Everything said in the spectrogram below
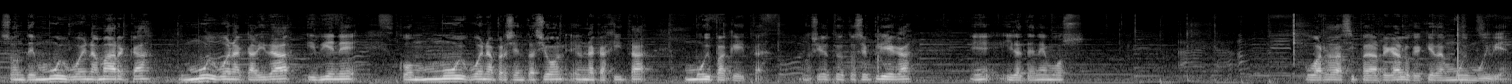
son de muy buena marca, muy buena calidad y viene con muy buena presentación en una cajita muy paqueta. ¿No es cierto? Esto se pliega eh, y la tenemos guardada así para regalo que queda muy muy bien.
